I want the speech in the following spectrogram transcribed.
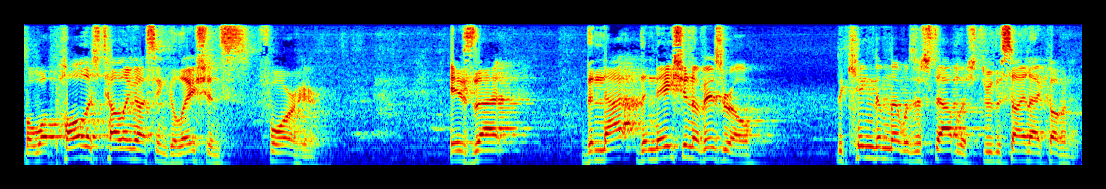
But what Paul is telling us in Galatians 4 here is that the, na- the nation of Israel, the kingdom that was established through the Sinai covenant,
